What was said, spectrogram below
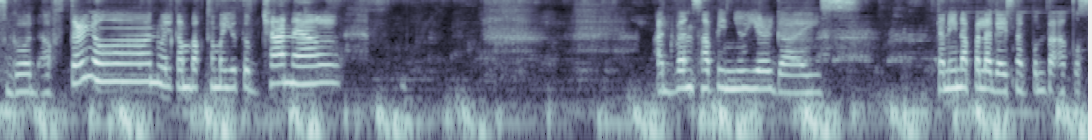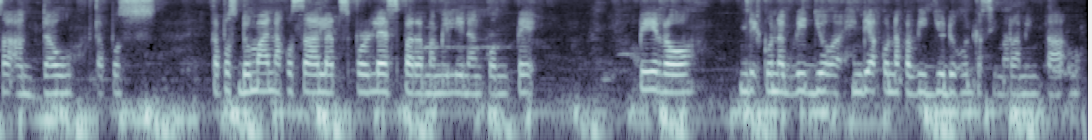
guys, good afternoon. Welcome back to my YouTube channel. Advance Happy New Year guys. Kanina pala guys, nagpunta ako sa Agdaw. Tapos tapos dumaan ako sa Lots for Less para mamili ng konti. Pero hindi ko nag-video, hindi ako naka-video doon kasi maraming tao.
